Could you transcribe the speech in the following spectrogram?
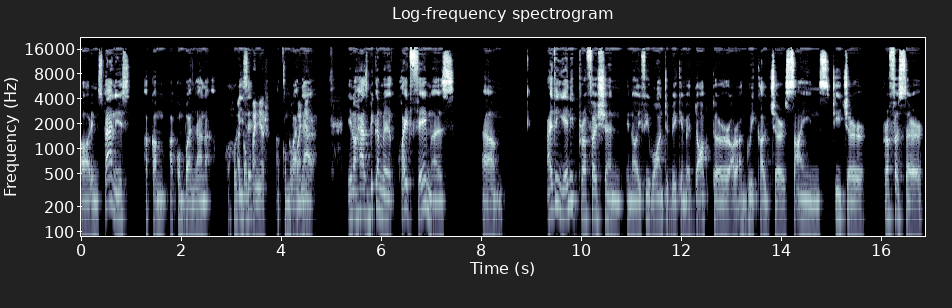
or in Spanish, accom- acompañar, how do you Acompañar. say? Acompañar. Acompañar. You know, has become a quite famous. Um, I think any profession, you know, if you want to become a doctor or agriculture, science, teacher, professor,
